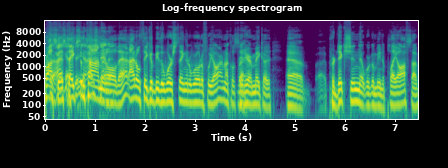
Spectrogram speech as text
process I takes some yeah, time and all that. I don't think it'd be the worst thing in the world if we are. I'm not going to sit Right. here and make a, uh, a prediction that we're going to be in the playoffs. I,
